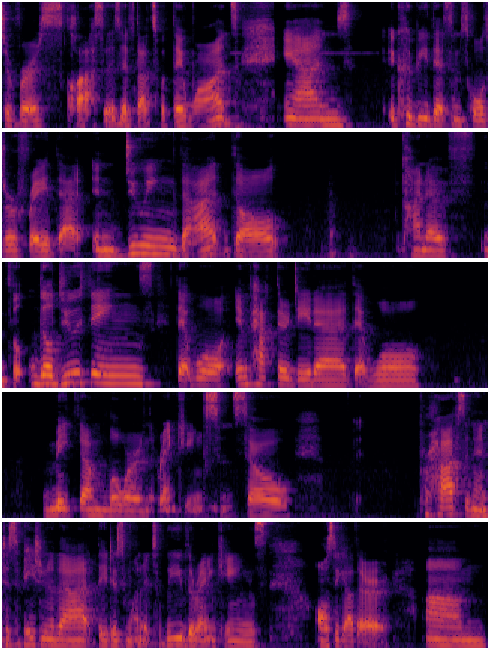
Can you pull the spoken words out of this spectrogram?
diverse classes if that's what they want. And it could be that some schools are afraid that in doing that, they'll kind of they'll do things that will impact their data that will make them lower in the rankings. And so perhaps in anticipation of that, they just wanted to leave the rankings altogether. Um,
